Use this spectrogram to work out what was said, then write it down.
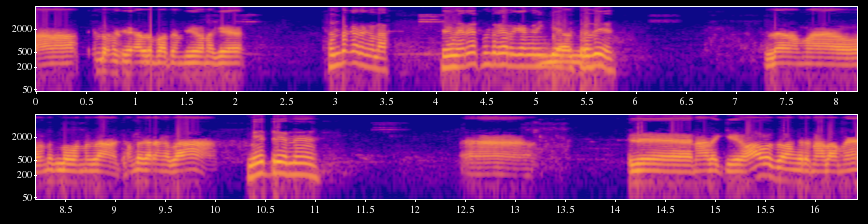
நான் சொந்தப்பட்டி யாரும் தம்பி உனக்கு? சொந்தக்காரங்களா? எனக்கு நிறைய சொந்தக்காரர் இருக்காங்க நீங்க பேசுறது. இல்ல நம்ம ஒண்ணுக்குள்ள ஒண்ணுதான். சொந்தக்காரங்க தான். மேட்ரு என்ன? இது நாளைக்கு வாபஸ் வாங்குற நாளாமே.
